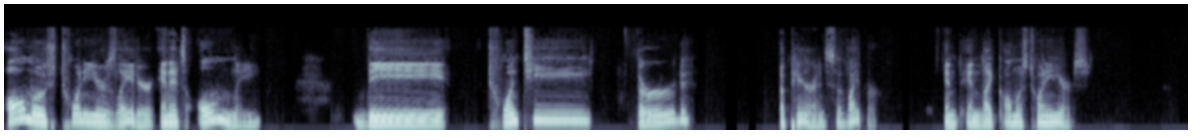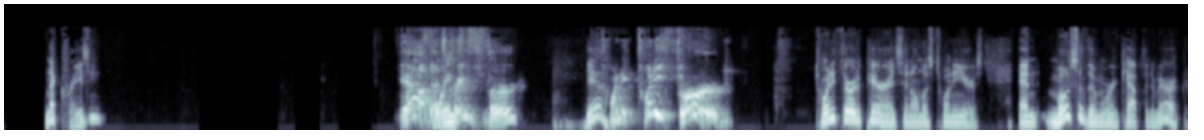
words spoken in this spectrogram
almost 20 years later, and it's only the 23rd appearance of Viper in, in like almost 20 years. Isn't that crazy? Yeah, that's 23rd? crazy. Third? Yeah. 20, 23rd? 23rd appearance in almost 20 years. And most of them were in Captain America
